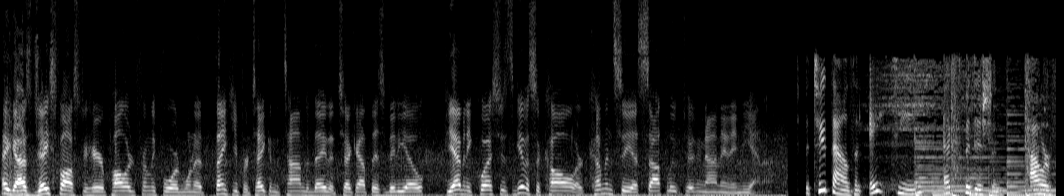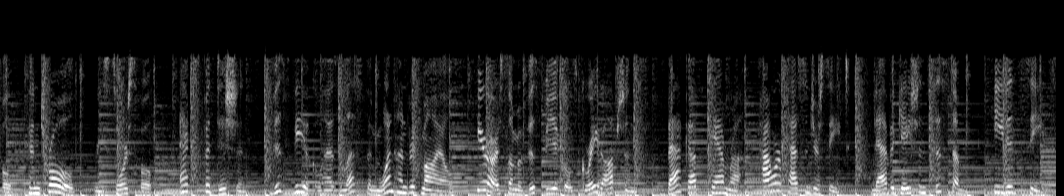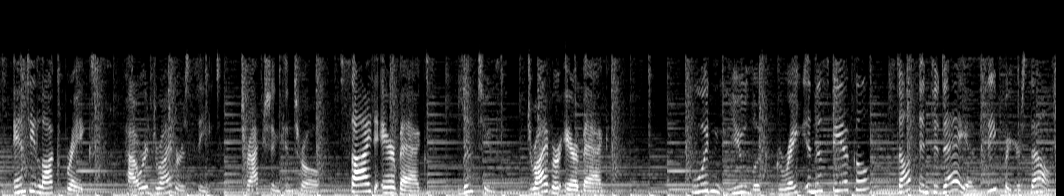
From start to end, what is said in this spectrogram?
Hey guys, Jace Foster here, Pollard Friendly Ford. Want to thank you for taking the time today to check out this video. If you have any questions, give us a call or come and see us South Loop 29 in Indiana. The 2018 Expedition. Powerful, controlled, resourceful. Expedition. This vehicle has less than 100 miles. Here are some of this vehicle's great options. Backup camera, power passenger seat, navigation system, heated seats, anti-lock brakes, power driver's seat, traction control, side airbags, Bluetooth, driver airbag. Wouldn't you look great in this vehicle? Stop in today and see for yourself.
